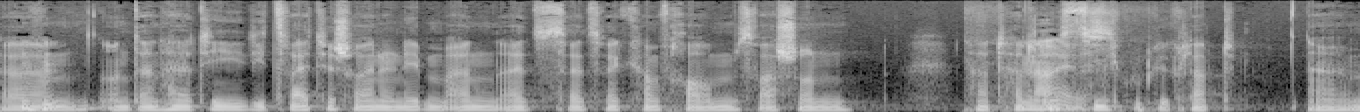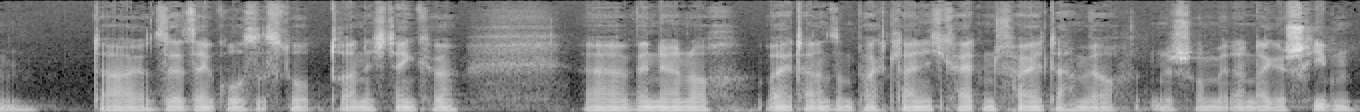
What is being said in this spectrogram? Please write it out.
Ähm, Und dann halt die, die zweite Scheune nebenan als, als Wettkampfraum. Es war schon, hat, hat alles Nice. ziemlich gut geklappt. Ähm, da sehr, sehr großes Lob dran. Ich denke, wenn er noch weiter an so ein paar Kleinigkeiten feilt, da haben wir auch schon miteinander geschrieben,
